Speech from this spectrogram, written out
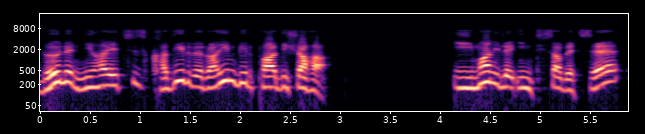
böyle nihayetsiz kadir ve rahim bir padişaha iman ile intisap etse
